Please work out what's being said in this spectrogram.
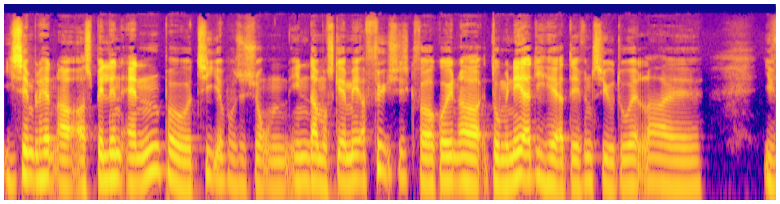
i simpelthen at, at spille en anden på 10'er-positionen, inden der måske er mere fysisk for at gå ind og dominere de her defensive dueller øh, i,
